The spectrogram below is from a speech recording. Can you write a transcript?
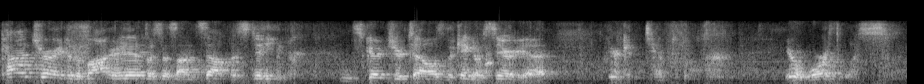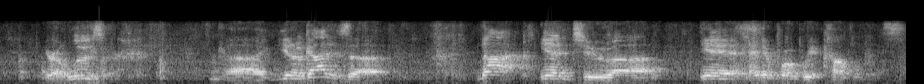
contrary to the modern emphasis on self-esteem, Scripture tells the king of Assyria, you're contemptible. You're worthless. You're a loser. Uh, you know, God is uh, not into uh, inappropriate compliments.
